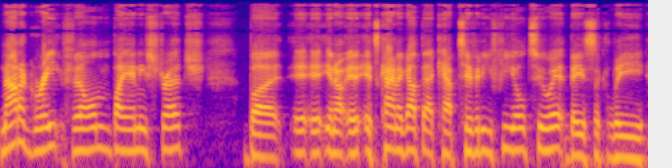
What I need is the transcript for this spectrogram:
not a great film by any stretch, but it, it, you know it, it's kind of got that captivity feel to it. Basically,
